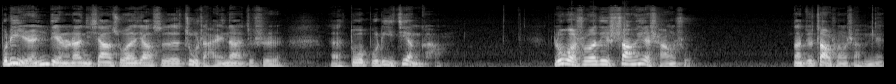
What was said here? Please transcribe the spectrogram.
不利人丁呢，你像说要是住宅呢，就是呃多不利健康。如果说的商业场所，那就造成什么呢？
